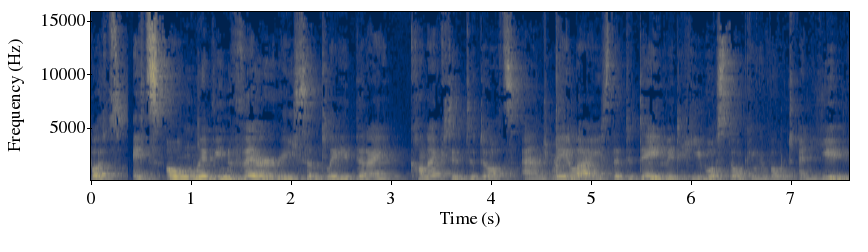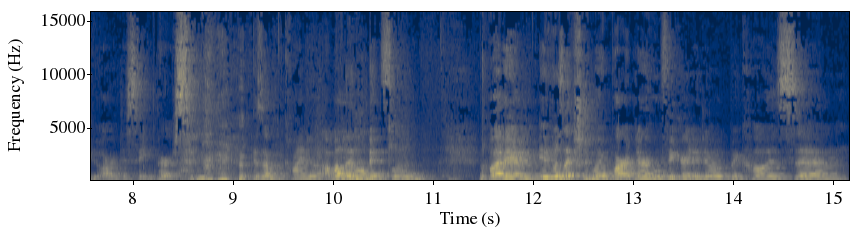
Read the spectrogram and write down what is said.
But it's only been very recently that I connected the dots and realized that the David he was talking about and you are the same person. Because I'm kind of, I'm a little bit slow. But um, it was actually my partner who figured it out because um,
